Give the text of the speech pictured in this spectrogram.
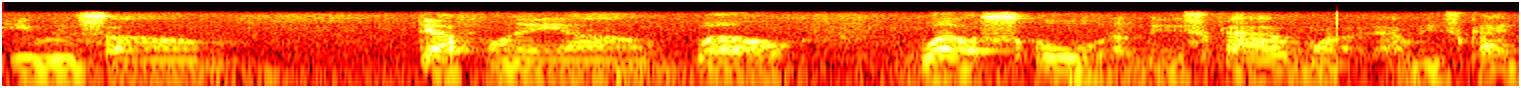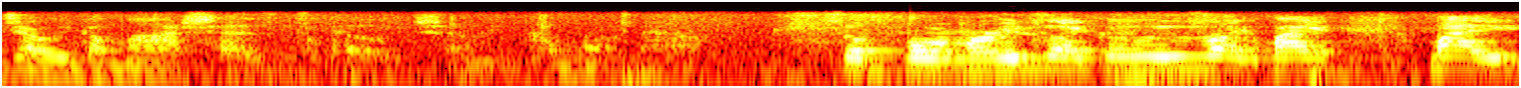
he was um definitely um well well schooled. I mean he's got one. I mean he's got Joey Gamache as his coach. I mean come on now. So former, he's like he's like my my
